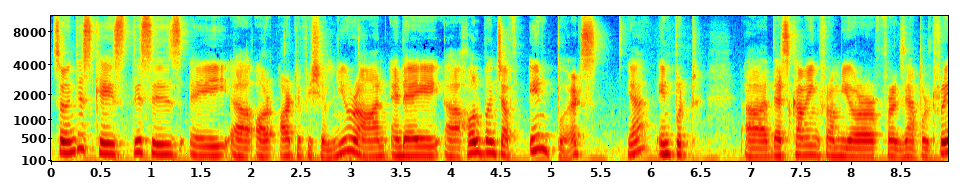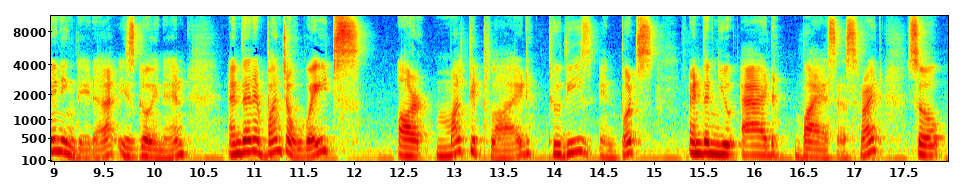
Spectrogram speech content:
So in this case, this is a uh, our artificial neuron and a, a, whole bunch of inputs, yeah, input uh, that's coming from your, for example, training data is going in, and then a bunch of weights are multiplied to these inputs and then you add biases, right? So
